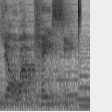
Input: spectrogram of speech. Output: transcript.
Yo, I'm Casey.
